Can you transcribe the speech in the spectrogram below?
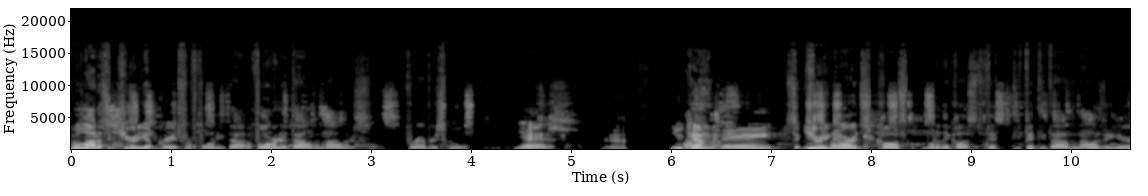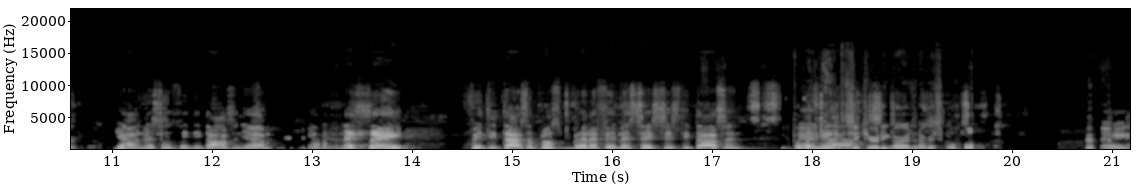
do a lot of security upgrades for forty thousand, four hundred thousand dollars for every school. Yes. Yeah. You I can mean, pay security you can- guards cost what do they cost? Fifty fifty thousand dollars a year. Yeah, let's say fifty thousand. Yeah. yeah, Let's say fifty thousand plus benefit. Let's say sixty thousand. You put like And, eight uh, security guards in every school. Hey,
